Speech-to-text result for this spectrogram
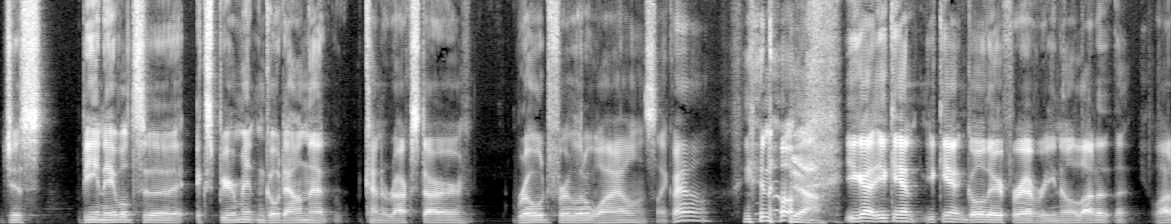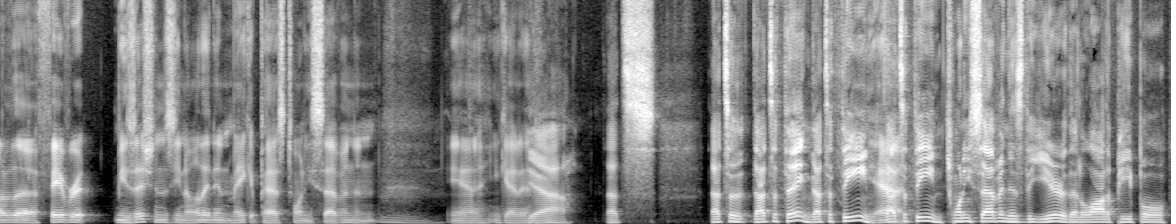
just being able to experiment and go down that kind of rock star road for a little while. It's like, well, you know, Yeah. you got you can't you can't go there forever. You know, a lot of the, a lot of the favorite musicians, you know, they didn't make it past twenty seven, and mm. yeah, you gotta Yeah, that's that's a that's a thing. That's a theme. Yeah. That's a theme. Twenty seven is the year that a lot of people.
